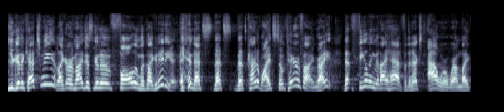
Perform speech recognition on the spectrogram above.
you gonna catch me? Like, or am I just gonna fall and look like an idiot? And that's that's that's kind of why it's so terrifying, right? That feeling that I had for the next hour where I'm like,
